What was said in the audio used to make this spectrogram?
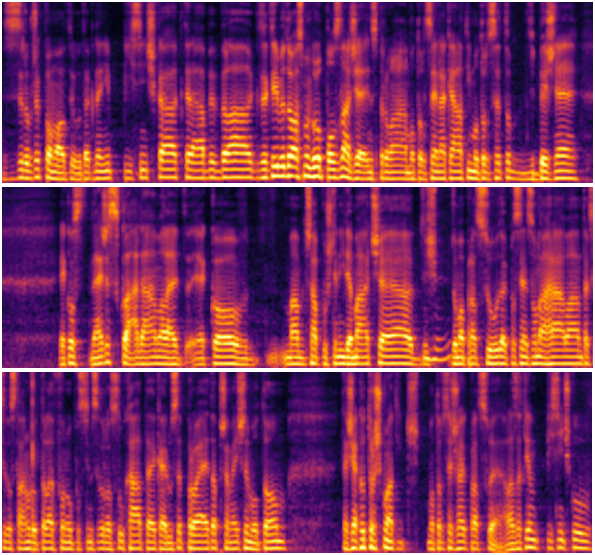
jestli si dobře pamatuju, tak není písnička, která by byla, ze který by to aspoň bylo poznat, že je inspirovaná na motorce, jinak já na té motorce to běžně jako ne, že skládám, ale jako mám třeba puštěný demáče a když mm-hmm. doma pracuju, tak prostě něco nahrávám, tak si to stáhnu do telefonu, pustím si to do sluchátek a jdu se projet a přemýšlím o tom. Takže jako trošku na té motorce člověk pracuje, ale zatím písničku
